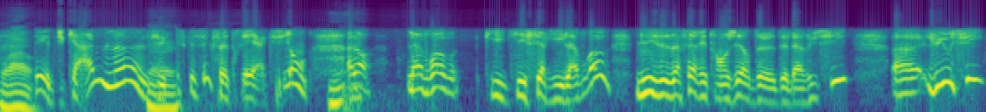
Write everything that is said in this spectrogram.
wow. du calme, là. Qu'est-ce que c'est que cette réaction? Mm-hmm. Alors, Lavrov, qui, qui est Sergei Lavrov, ministre des Affaires étrangères de, de la Russie, euh, lui aussi,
